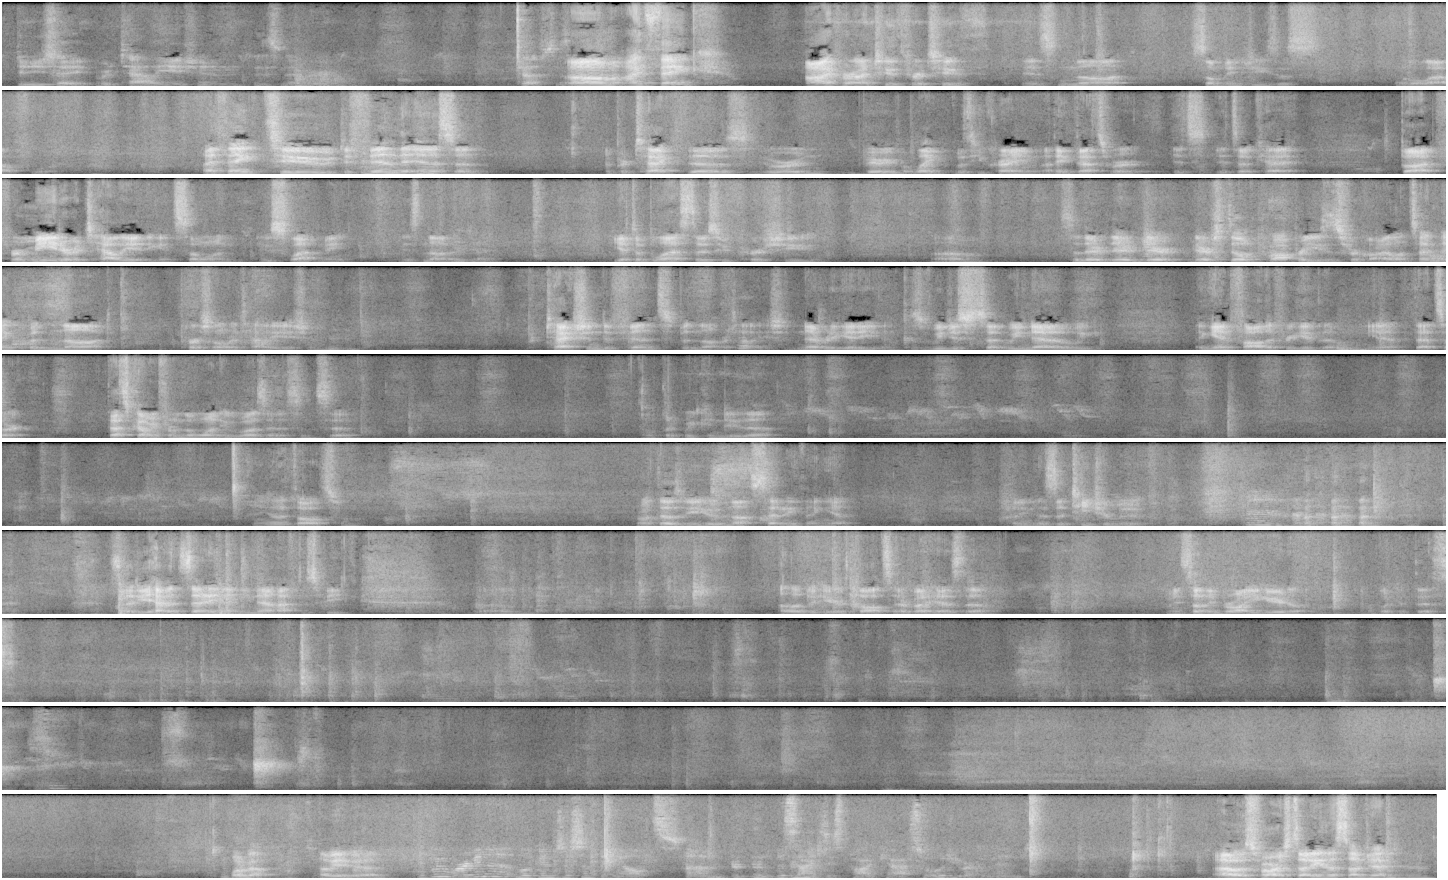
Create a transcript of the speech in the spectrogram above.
Did you say retaliation is never justice? Um, I think eye for eye, tooth for tooth is not something Jesus would allow for. I think to defend the innocent and protect those who are in very like with Ukraine, I think that's where it's it's okay. But for me to retaliate against someone who slapped me is not okay. You have to bless those who curse you. Um, so there, there, there, there are still proper uses for violence, I think, but not personal retaliation. Protection, defense, but not retaliation. Never to get even, because we just said we know we, again, Father, forgive them. You know, that's our, that's coming from the one who was innocent. So I don't think we can do that. Any other thoughts from? What about those of you who have not said anything yet? I mean, this is a teacher move. so if you haven't said anything, you now have to speak. Um, I love to hear thoughts everybody has, though. I mean, something brought you here to look at this. What about? Oh yeah, go ahead. If we were gonna look into something else um, besides these podcasts, what would you recommend? Oh, as far as studying the subject, Mhm.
